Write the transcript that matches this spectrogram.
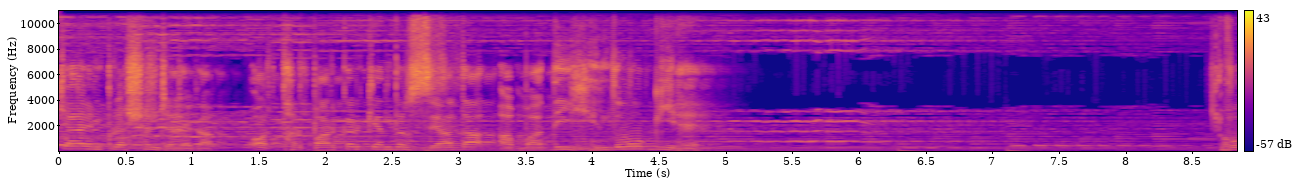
क्या इम्प्रेशन जाएगा? और थरपारकर के अंदर ज़्यादा आबादी हिंदुओं की है? वो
